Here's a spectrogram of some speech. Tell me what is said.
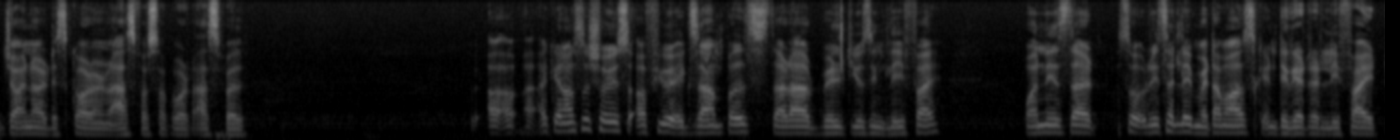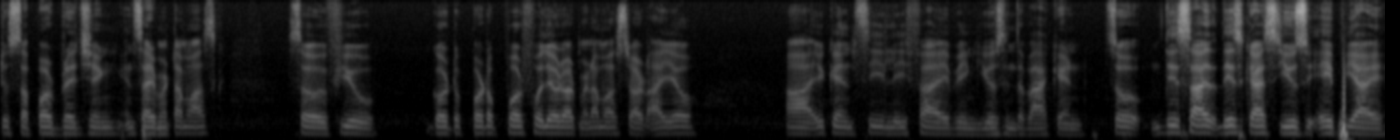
join our Discord and ask for support as well. uh, I can also show you a few examples that are built using Li-Fi. One is that, so recently MetaMask integrated Li-Fi to support bridging inside MetaMask. So if you go to port portfolio.metamask.io, uh, you can see Li-Fi being used in the backend. So these, are, these guys use API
